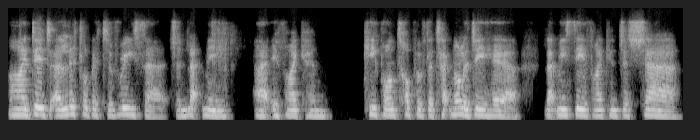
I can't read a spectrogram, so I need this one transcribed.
I did a little bit of research and let me, uh, if I can keep on top of the technology here, let me see if I can just share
